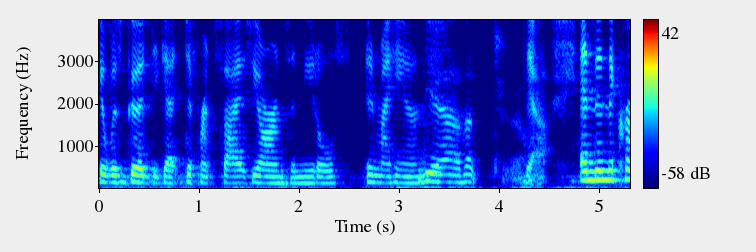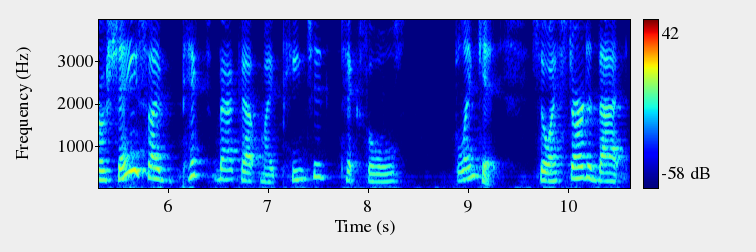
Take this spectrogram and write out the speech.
It was good to get different size yarns and needles in my hands. Yeah, that's true. Yeah. And then the crochet, so I picked back up my painted pixels blanket. So I started that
